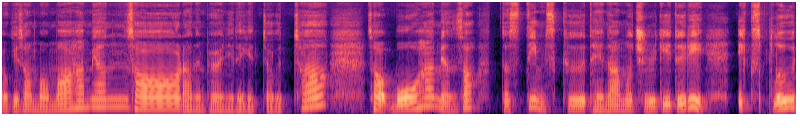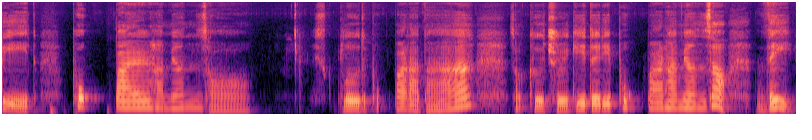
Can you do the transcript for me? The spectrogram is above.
여기서 뭐뭐 하면서 라는 표현이 되겠죠. 그쵸? 그래서 뭐 하면서 the steams 그 대나무 줄기들이 exploded 폭발하면서 explode 폭발하다. 그래서 그 줄기들이 폭발하면서 they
